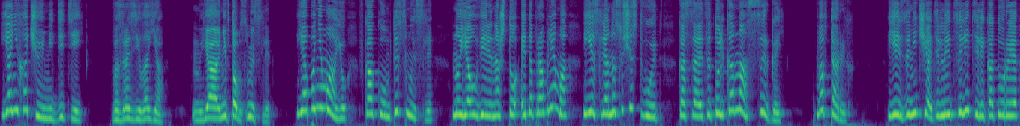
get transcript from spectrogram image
я не хочу иметь детей», – возразила я. «Я не в том смысле». «Я понимаю, в каком ты смысле, но я уверена, что эта проблема, если она существует, касается только нас с Иргой. Во-вторых, есть замечательные целители, которые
